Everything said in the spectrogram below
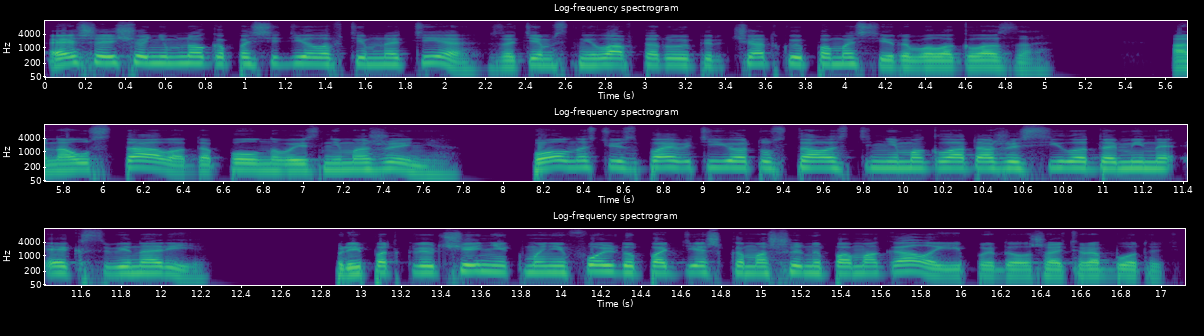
Эша еще немного посидела в темноте, затем сняла вторую перчатку и помассировала глаза. Она устала до полного изнеможения. Полностью избавить ее от усталости не могла даже сила домина экс-винари. При подключении к манифольду поддержка машины помогала ей продолжать работать,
